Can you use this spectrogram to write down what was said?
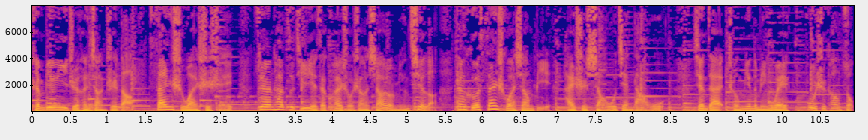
陈斌一直很想知道三十万是谁，虽然他自己也在快手上小有名气了，但和三十万相比还是小巫见大巫。现在陈斌的名为“富士康总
